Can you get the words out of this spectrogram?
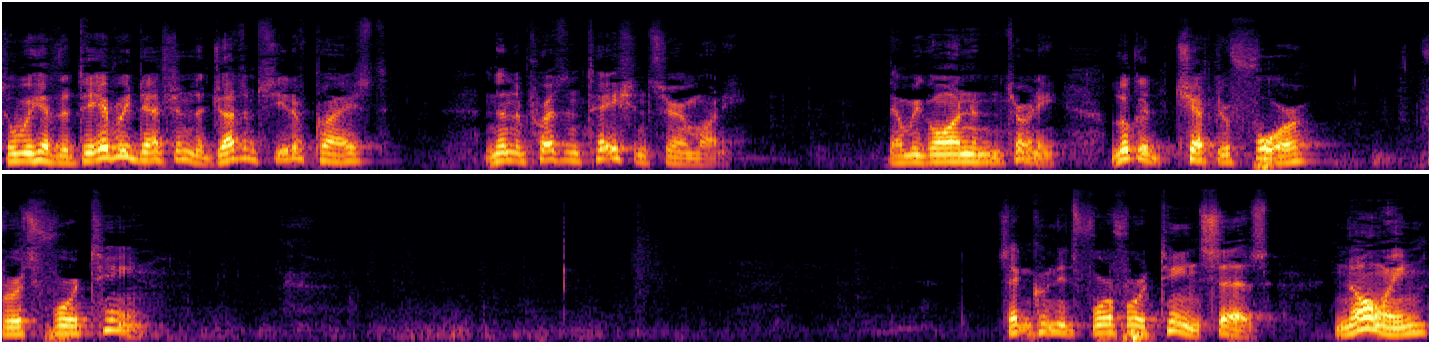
So we have the day of redemption, the judgment seat of Christ, and then the presentation ceremony. Then we go on in eternity. Look at chapter 4, verse 14. Second Corinthians 4:14 says, "Knowing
